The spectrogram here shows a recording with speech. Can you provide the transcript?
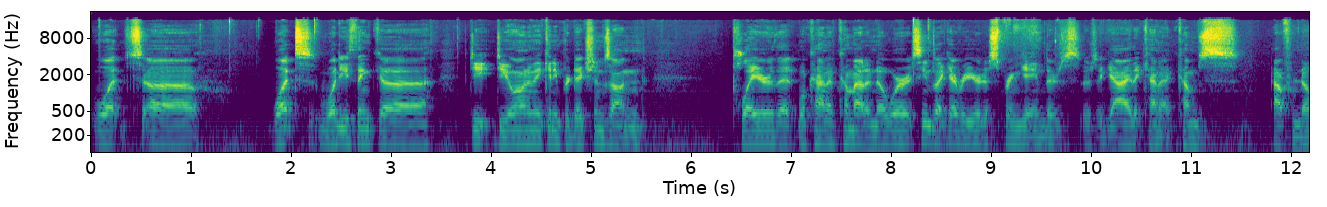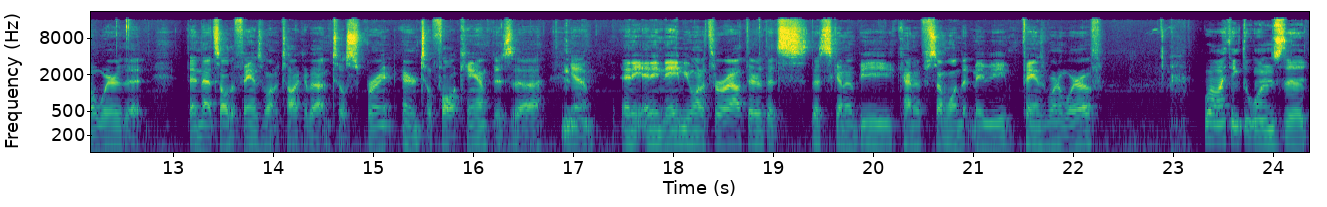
what uh, what what do you think? Uh, do you, do you want to make any predictions on player that will kind of come out of nowhere? It seems like every year at a spring game, there's there's a guy that kind of comes out from nowhere that then that's all the fans want to talk about until spring or until fall camp. Is uh, Yeah. any any name you want to throw out there that's that's going to be kind of someone that maybe fans weren't aware of? Well, I think the ones that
